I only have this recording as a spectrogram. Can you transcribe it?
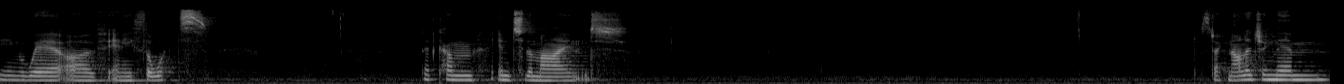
being aware of any thoughts that come into the mind. Just acknowledging them,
